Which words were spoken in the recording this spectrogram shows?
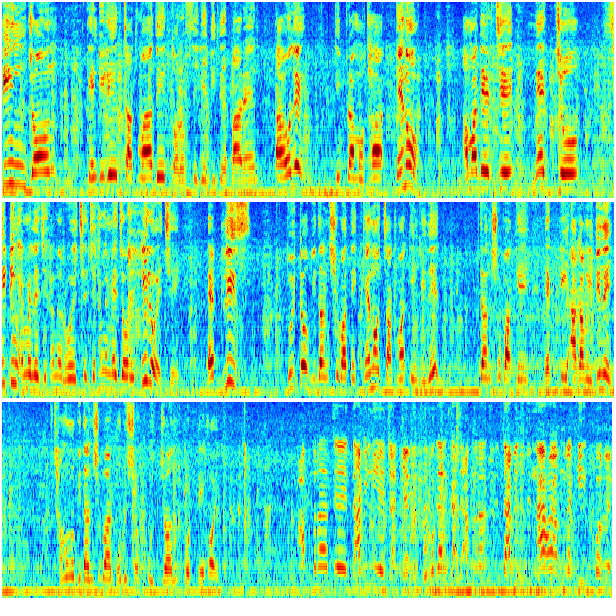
তিনজন ক্যান্ডিডেট চাকমাদের তরফ থেকে দিতে পারেন, তাহলে তিপ্রামথা কেন আমাদের যে ন্যায্য সিটিং এমএলএ যেখানে রয়েছে যেখানে মেজরিটি রয়েছে অ্যাটলিস্ট দুইটো বিধানসভাতে কেন চাকমা ক্যান্ডিডেট বিধানসভাকে একটি আগামী দিনে সামান্য বিধানসভার ভবিষ্যৎ উজ্জ্বল করতে হয়? আপনারা যে দাবি নিয়ে যাচ্ছেন উপকার কাছে আপনারা যদি দাবি যদি না হয় আপনারা কি করবেন?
